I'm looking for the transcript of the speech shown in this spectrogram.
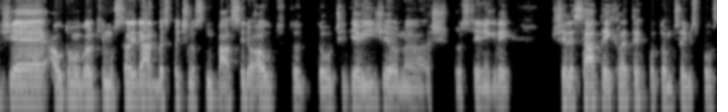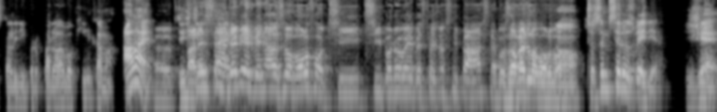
že automobilky musely dát bezpečnostní pásy do aut, to, to určitě víš, že jo, no, až prostě někdy 60. letech, po tom, co jim spousta lidí propadala okýnkama. Ale... Eh, 59 vynalezlo Volvo, tří, tříbodový bezpečnostní pás, nebo zavedlo Volvo. No, co jsem se dozvěděl, že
